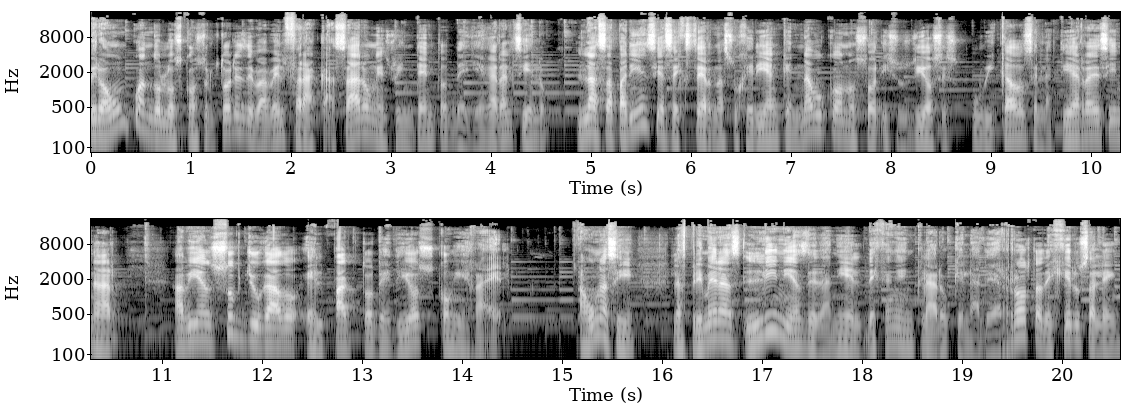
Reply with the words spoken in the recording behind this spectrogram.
pero aun cuando los constructores de Babel fracasaron en su intento de llegar al cielo, las apariencias externas sugerían que Nabucodonosor y sus dioses, ubicados en la tierra de Sinar, habían subyugado el pacto de Dios con Israel. Aún así, las primeras líneas de Daniel dejan en claro que la derrota de Jerusalén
